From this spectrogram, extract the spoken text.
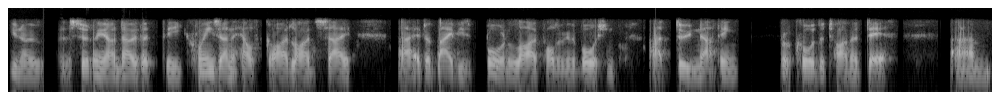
you know, certainly I know that the Queensland Health Guidelines say if a baby's born alive following an abortion, do nothing, record the time of death. Um,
